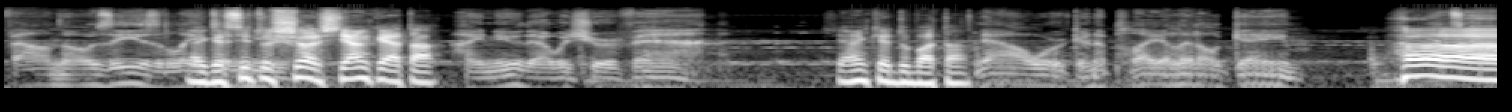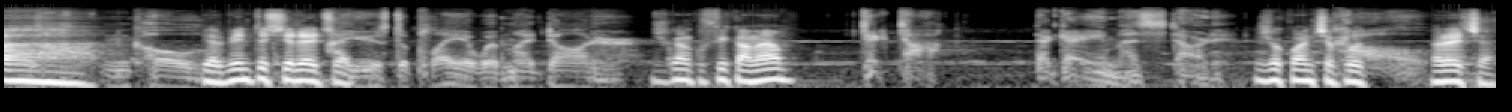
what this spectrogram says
Found those easily. Ai didn't găsit you? ușor, știam că e a ta. I knew that was your van. Știam că e duba ta. Now we're gonna play a little game. Ah, And cold. Fierbinte și rece. I used to play it with my daughter. Jucam cu fica mea. Tick tock. The game has started. Jocul a început. Rece.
